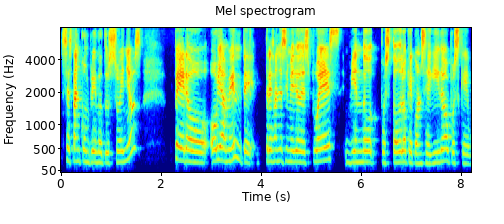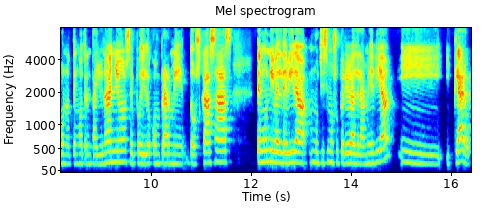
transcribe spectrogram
se están cumpliendo tus sueños, pero obviamente tres años y medio después, viendo pues todo lo que he conseguido, pues que bueno, tengo 31 años, he podido comprarme dos casas, tengo un nivel de vida muchísimo superior al de la media y, y claro,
